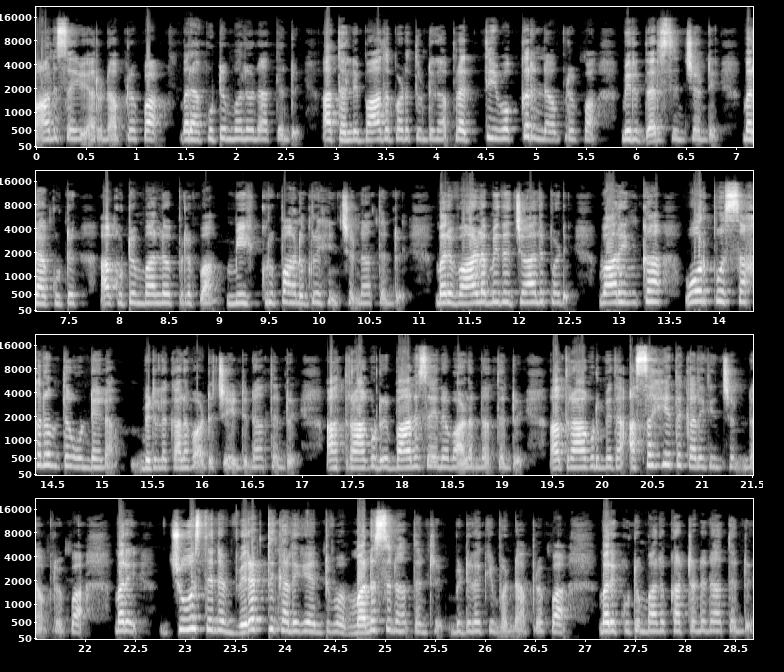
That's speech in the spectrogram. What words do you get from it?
బానిసయ్యారో నా ప్రభ మరి ఆ కుటుంబంలో నా తండ్రి. ఆ తల్లి బాధపడుతుండగా ప్రతి ఒక్కరి నా ప్రభ మీరు దర్శించండి. మరి ఆ కుటు ఆ కుటుంబాల్లో ప్రభ మీ కృప అనుగ్రహించండి నా తండ్రి? మరి వాళ్ళ మీద జాలిపడి వారు ఇంకా ఓర్పు సహనంతో ఉండేలా బిడ్డలకు అలవాటు చేయండి నా తండ్రి. ఆ త్రాగుడు బానిసైన వాళ్ళని నా తండ్రి ఆ త్రాగుడు మీద అసహ్యత కలిగించండి నా ప్రభ. మరి చూస్తేనే విరక్తి కలిగే మనసు నా తండ్రి బిడ్డలకి ఇవ్వండి నా ప్రభ. మరి కుటుంబాలు కట్టండి నా తండ్రి.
